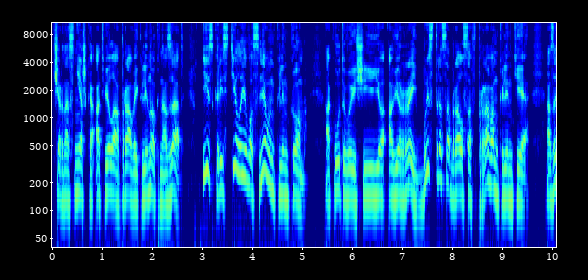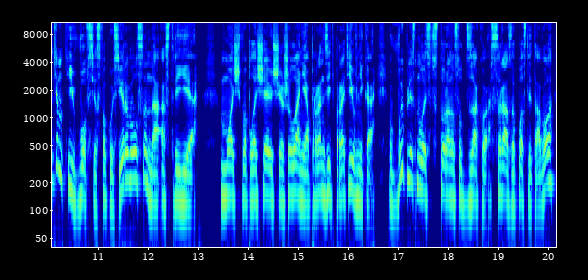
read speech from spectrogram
Черноснежка отвела правый клинок назад и скрестила его с левым клинком. Окутывающий ее Аверрей быстро собрался в правом клинке, а затем и вовсе сфокусировался на острие. Мощь, воплощающая желание пронзить противника, выплеснулась в сторону Судзаку сразу после того,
